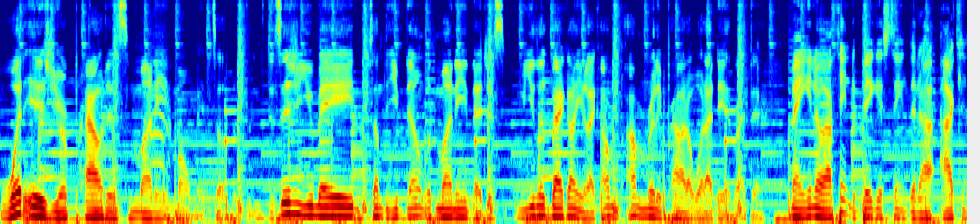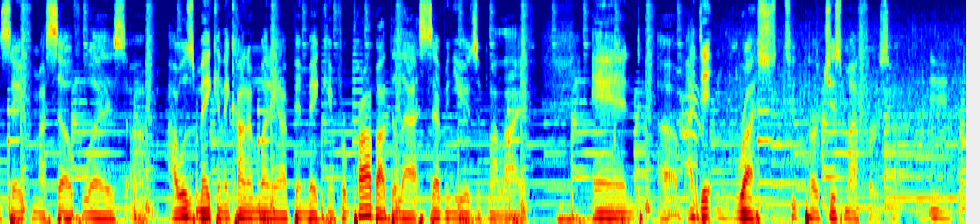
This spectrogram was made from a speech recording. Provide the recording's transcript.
What is your proudest money moment? So, the decision you made, something you've done with money that just, when you look back on, you're like, I'm, I'm really proud of what I did right there. Man, you know, I think the biggest thing that I, I can say for myself was um, I was making the kind of money I've been making for probably about the last seven years of my life. And um, I didn't rush to purchase my first home. Mm.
